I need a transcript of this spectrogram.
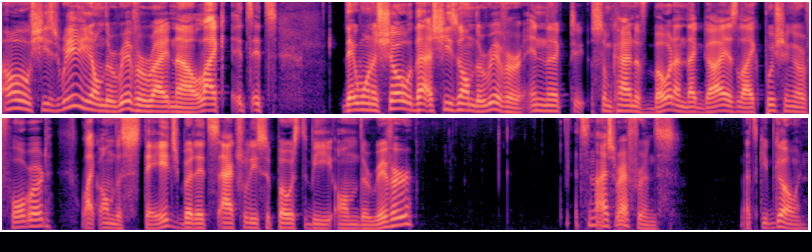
Oh, she's really on the river right now. Like it's it's they want to show that she's on the river in some kind of boat and that guy is like pushing her forward like on the stage, but it's actually supposed to be on the river. It's a nice reference. Let's keep going.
